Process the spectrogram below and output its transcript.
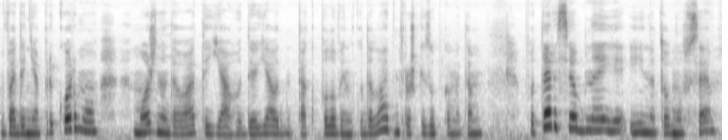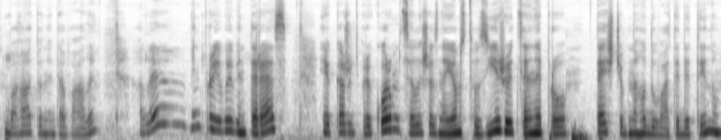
введення прикорму можна давати ягоди. Я так половинку дала, він трошки зубками там потерся об неї, і на тому все багато не давали. Але він проявив інтерес. Як кажуть, прикорм це лише знайомство з їжею, це не про те, щоб нагодувати дитину.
